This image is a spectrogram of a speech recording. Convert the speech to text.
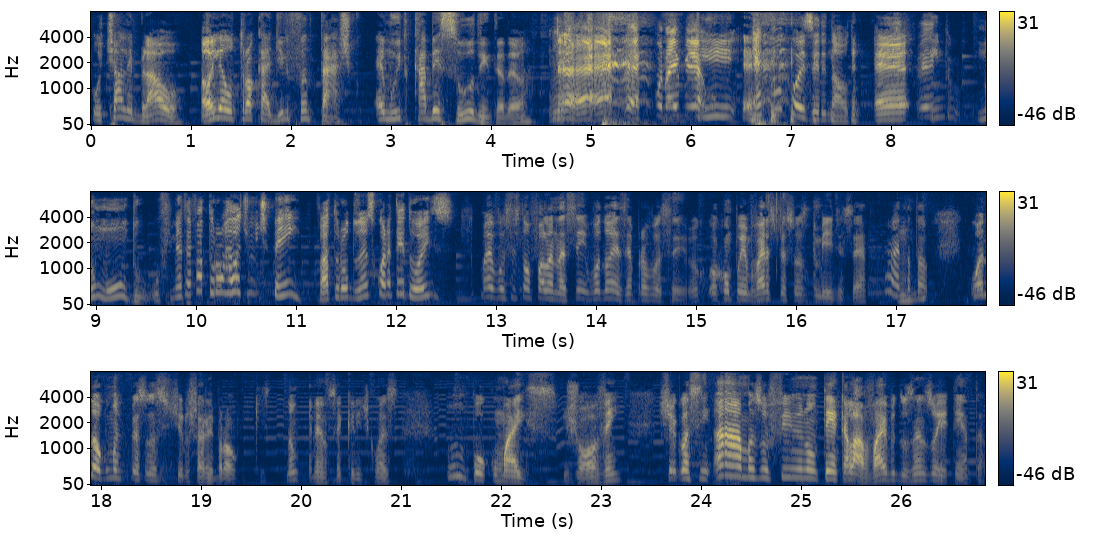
o Charlie Brown, olha o trocadilho fantástico. É muito cabeçudo, entendeu? É, por aí mesmo. E é aquela coisa, Erinaldo. É, em- no mundo, o filme até faturou relativamente bem. Faturou 242. Mas vocês estão falando assim, vou dar um exemplo pra você. Eu acompanho várias pessoas na mídia, certo? Ah, então Uhum. tá. Quando algumas pessoas assistiram o Charlie Brown, que não querendo ser crítico, mas um pouco mais jovem, chegou assim: ah, mas o filme não tem aquela vibe dos anos 80.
